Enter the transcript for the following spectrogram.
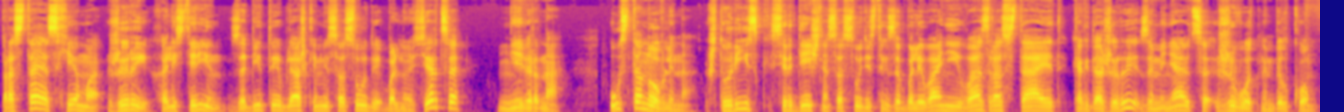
Простая схема жиры, холестерин, забитые бляшками сосуды, больное сердце неверна. Установлено, что риск сердечно-сосудистых заболеваний возрастает, когда жиры заменяются животным белком.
